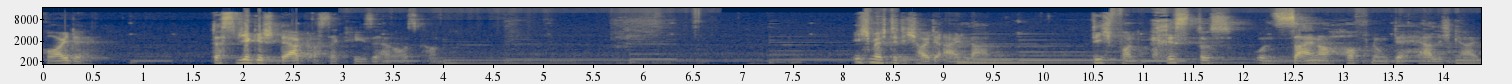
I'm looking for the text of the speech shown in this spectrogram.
Freude, dass wir gestärkt aus der Krise herauskommen. Ich möchte dich heute einladen, dich von Christus und seiner Hoffnung der Herrlichkeit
